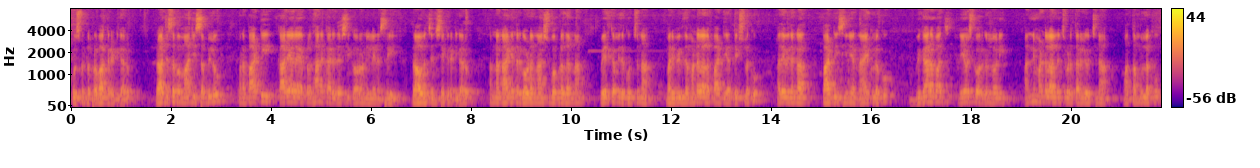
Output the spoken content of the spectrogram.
కూసుకుంట్ల ప్రభాకర్ రెడ్డి గారు. రాజ్యసభ మాజీ సభ్యులు మన పార్టీ కార్యాలయ ప్రధాన కార్యదర్శి గౌరవనీయులైన శ్రీ రావుల చంద్రశేఖర్ రెడ్డి గారు అన్న నాగేందర్ గౌడ్ అన్న శుభప్రద్ అన్న వేదిక మీద కూర్చున్న మరి వివిధ మండలాల పార్టీ అధ్యక్షులకు అదేవిధంగా పార్టీ సీనియర్ నాయకులకు వికారాబాద్ నియోజకవర్గంలోని అన్ని మండలాల నుంచి కూడా తరలి వచ్చిన మా తమ్ముళ్ళకు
